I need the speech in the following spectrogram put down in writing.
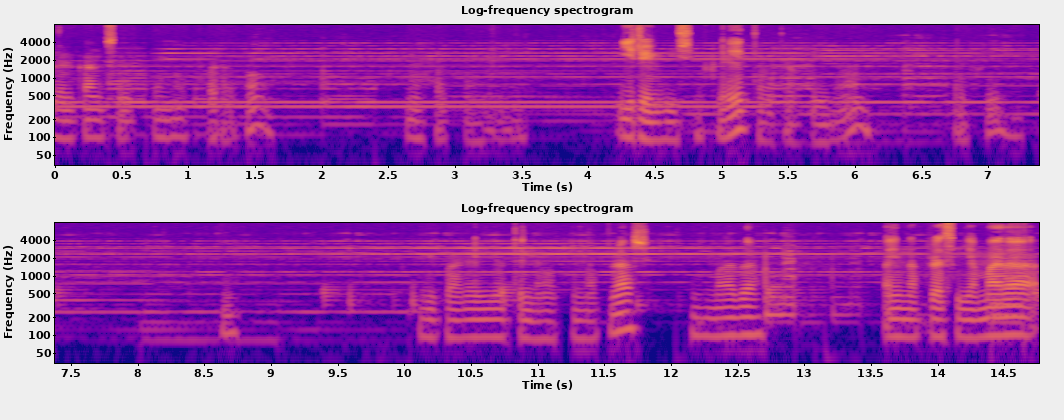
Y alcance uno para todo. Ir en bicicleta también, Y para ello tenemos una frase llamada, hay una frase llamada,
